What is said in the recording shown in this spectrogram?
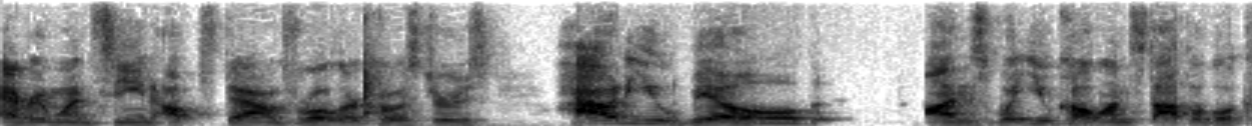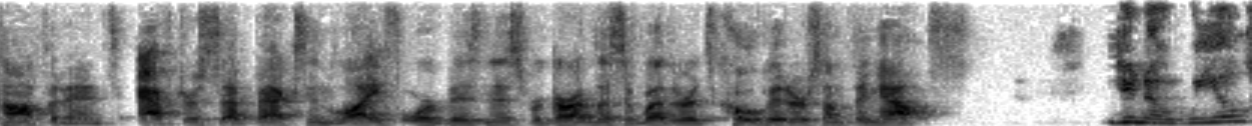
everyone's seen ups, downs, roller coasters. How do you build on what you call unstoppable confidence after setbacks in life or business, regardless of whether it's COVID or something else? You know, we all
